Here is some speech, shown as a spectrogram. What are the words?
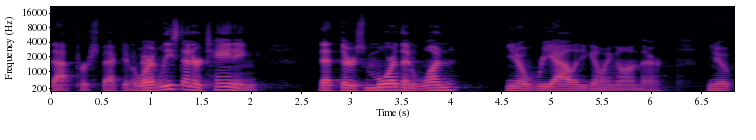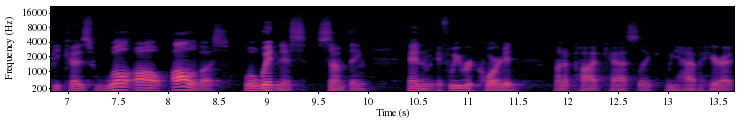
that perspective, or at least entertaining that there's more than one, you know, reality going on there. You know, because we'll all, all of us will witness something, and if we record it on a podcast like we have here at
